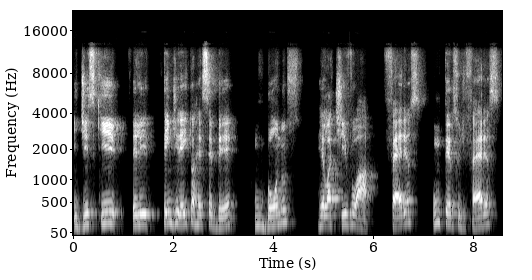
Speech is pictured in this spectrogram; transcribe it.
e diz que ele tem direito a receber um bônus relativo a férias, um terço de férias,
